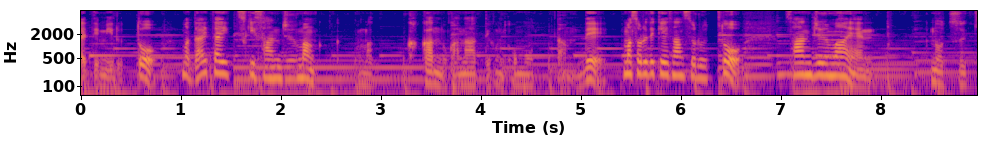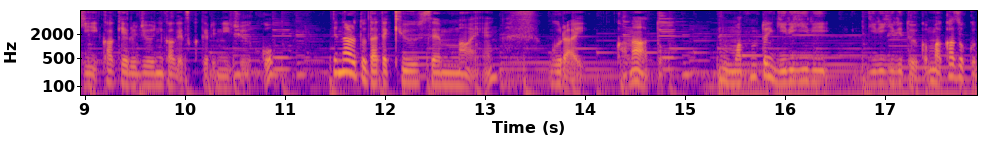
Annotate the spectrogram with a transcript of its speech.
えてみると、まあ、大体月30万、まあ、かかるのかなっていうふうに思ったんで、まあ、それで計算すると30万円の月かける12ヶ月かける25ってなると大体9000万円ぐらいかなと。まあ、本当にギリギリ、ギリギリというか、まあ、家族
